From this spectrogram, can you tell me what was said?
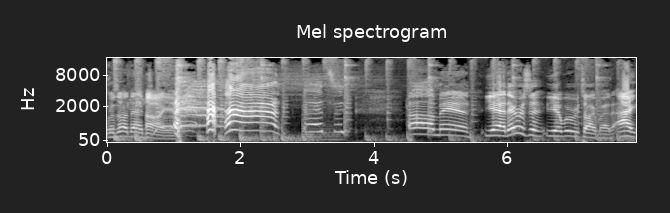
was on that. Oh yeah. That's it. Oh man, yeah, there was a yeah. We were talking about it. I,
